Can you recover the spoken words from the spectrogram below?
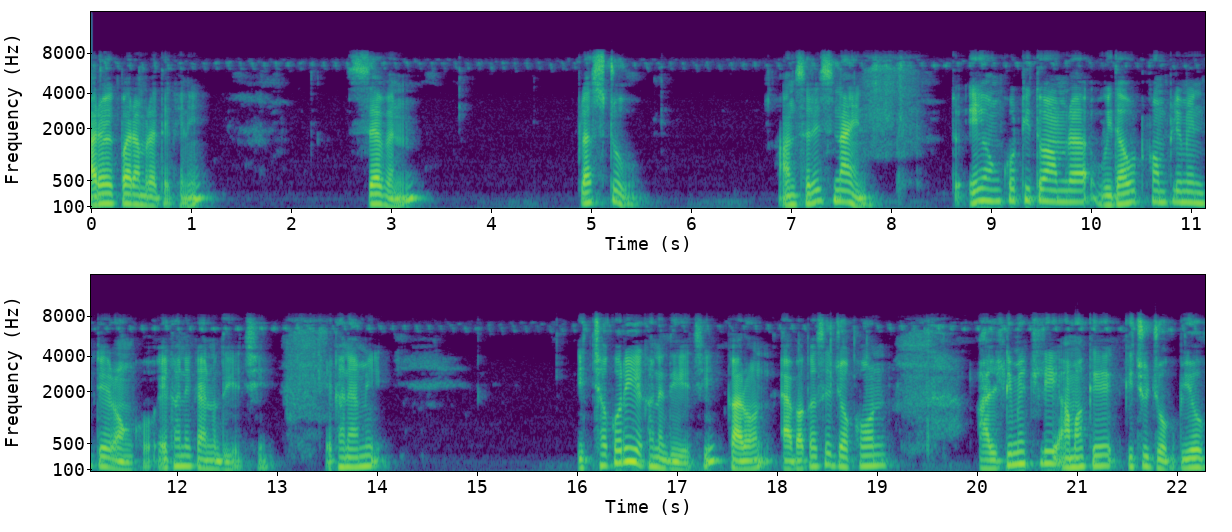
আরও একবার আমরা দেখে নিই। Seven plus two answer is nine তো এই অঙ্কটি তো আমরা উইদাউট কমপ্লিমেন্টের অঙ্ক, এখানে কেন দিয়েছি? এখানে আমি ইচ্ছা করেই এখানে দিয়েছি, কারণ অ্যাবাকাসে যখন আলটিমেটলি আমাকে কিছু যোগ বিয়োগ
